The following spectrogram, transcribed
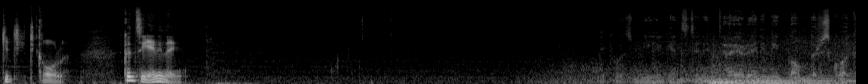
Coca-Cola. Couldn't see anything. It was me against an entire enemy bomber squadron.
